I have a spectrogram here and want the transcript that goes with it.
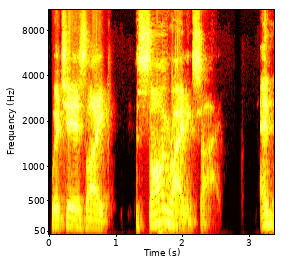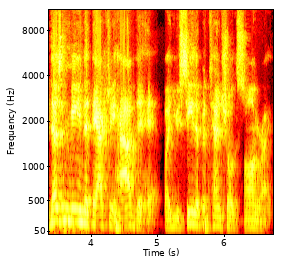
which is like the songwriting side and it doesn't mean that they actually have the hit, but you see the potential of the songwriting.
